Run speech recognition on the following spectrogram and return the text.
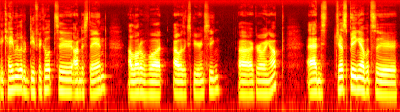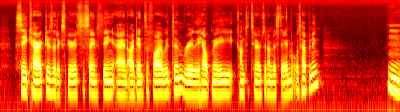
became a little difficult to understand a lot of what I was experiencing, uh, growing up and just being able to see characters that experience the same thing and identify with them really helped me come to terms and understand what was happening. Hmm.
